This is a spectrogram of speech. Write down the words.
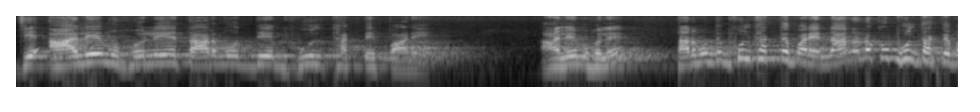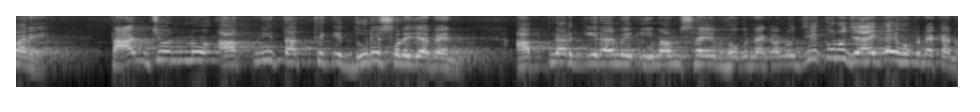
যে আলেম হলে তার মধ্যে ভুল থাকতে পারে। আলেম হলে তার মধ্যে ভুল থাকতে পারে, নানা রকম ভুল থাকতে পারে। তার জন্য আপনি তার থেকে দূরে সরে যাবেন। আপনার গ্রামের ইমাম সাহেব হোক না কেন যে কোনো জায়গায় হোক না কেন।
